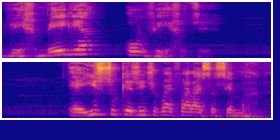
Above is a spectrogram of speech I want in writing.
vermelha ou verde. É isso que a gente vai falar essa semana.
